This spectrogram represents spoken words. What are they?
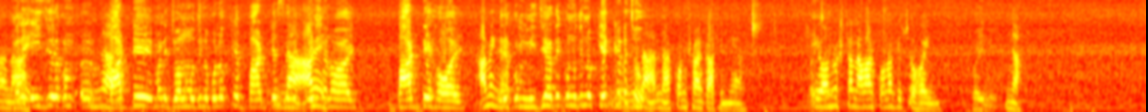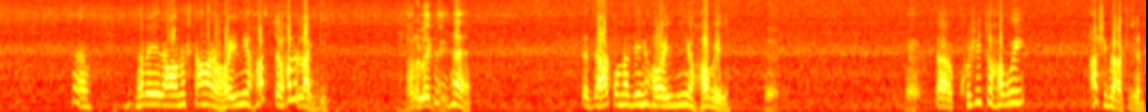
না না। মানে এই যে এরকম বার্থডে মানে জন্মদিন উপলক্ষে বার্থডে সেলিব্রেশন হয় বার্থডে হয় আমি এরকম নিজে হাতে কোনোদিনও কেক কেটেছো? না না কোনো সময় কাটিনি এই আচ্ছা। অনুষ্ঠান আমার কোনো কিছু হয়নি। হয়নি। না। ধরো এরকম অনুষ্ঠান আমার হয়নি হসতে ভালো লাগছে ভালো লাগছে হ্যাঁ। তা যা কোনো দিন হয়নি হবে। হ্যাঁ। হ্যাঁ। তা খুশি তো হবই আশি পার্সেন্ট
